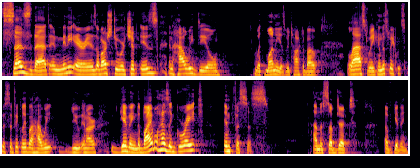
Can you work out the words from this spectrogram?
says that in many areas of our stewardship is in how we deal with money, as we talked about last week, and this week specifically about how we do in our giving. The Bible has a great emphasis on the subject of giving.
